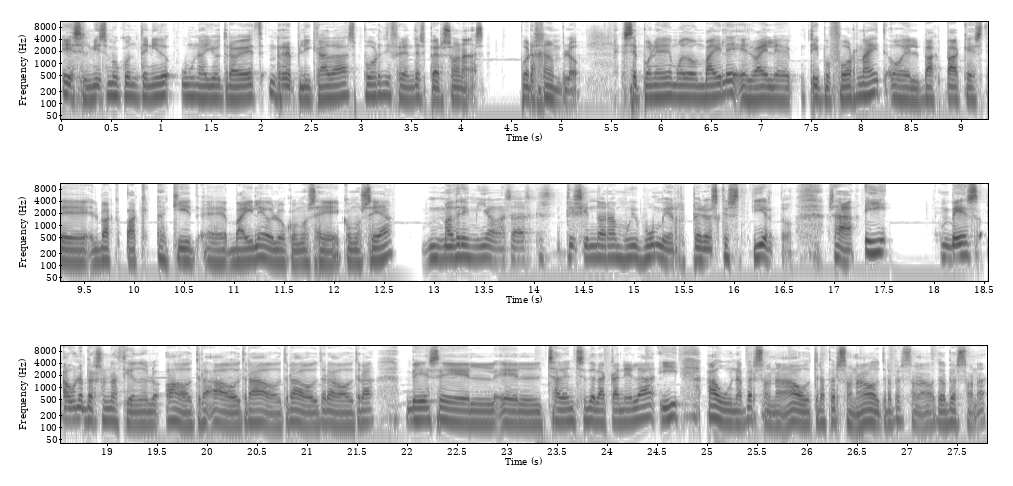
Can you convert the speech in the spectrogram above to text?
es el mismo contenido una y otra vez replicadas por diferentes personas. Por ejemplo, se pone de moda un baile, el baile tipo Fortnite o el backpack este, el backpack kid eh, baile o lo como, se, como sea. Madre mía, o sea, es que estoy siendo ahora muy boomer, pero es que es cierto. O sea, y ves a una persona haciéndolo, a otra, a otra, a otra, a otra, a otra. Ves el, challenge de la canela y a una persona, a otra persona, a otra persona, a otra persona.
